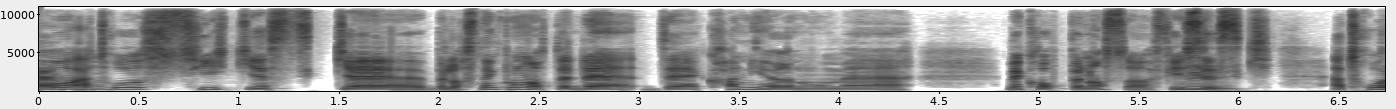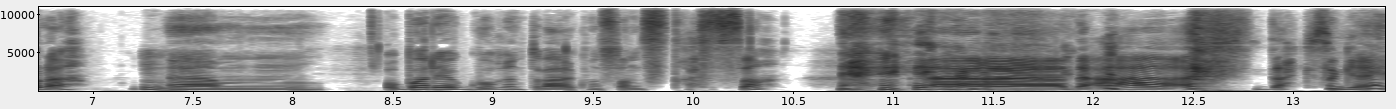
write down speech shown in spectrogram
Og jeg tror psykisk eh, belastning på en måte, det, det kan gjøre noe med, med kroppen også, fysisk. Jeg tror det. Mm. Um, og bare det å gå rundt og være konstant stressa, eh, det, er, det er ikke så gøy.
